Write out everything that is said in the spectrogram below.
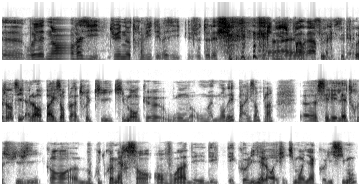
Euh, ouais, non, vas-y, tu es notre invité, vas-y, je te laisse. je parlerai c'est- après. C'est trop gentil. Alors, par exemple, un truc qui, qui manque, euh, où on m'a- on m'a demandé, par exemple, hein, euh, c'est les lettres suivies. Quand euh, beaucoup de commerçants envoient des, des- des colis, alors effectivement, il y a Colissimo,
